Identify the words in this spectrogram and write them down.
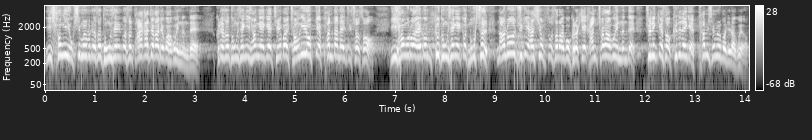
이 형이 욕심을 부려서 동생의 것을 다 가져가려고 하고 있는데 그래서 동생이 형에게 제발 정의롭게 판단해 주셔서 이 형으로 하여금 그 동생의 것 몫을 나누어 주게 하시옵소서라고 그렇게 간청하고 있는데 주님께서 그들에게 탐심을 버리라고요.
